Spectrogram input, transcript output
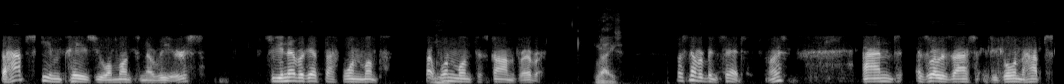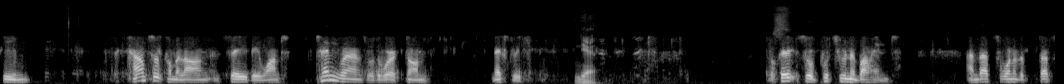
The HAP scheme pays you a month in arrears, so you never get that one month. That one month is gone forever. Right. That's never been said, right? And as well as that, if you go in the HAP scheme, the council come along and say they want ten grand's worth of work done next week. Yeah. Okay, so it puts you in a bind, and that's one of the that's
